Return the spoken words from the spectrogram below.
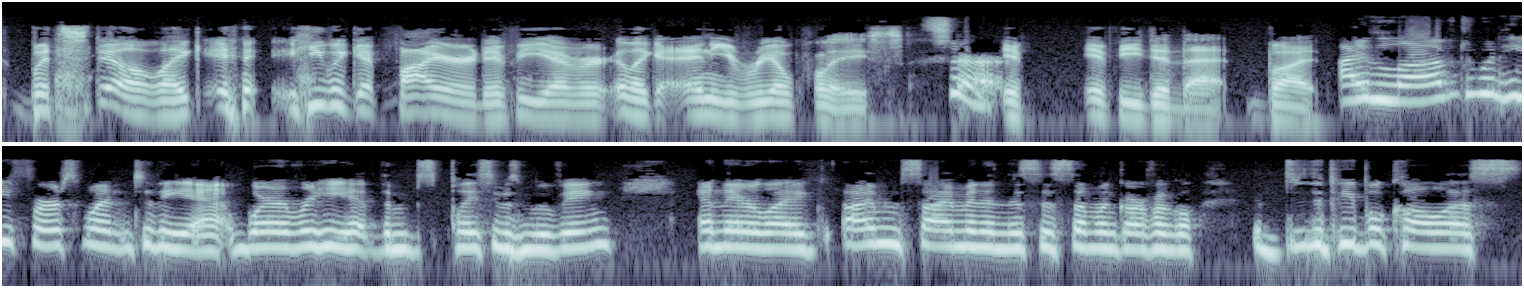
but still, like he would get fired if he ever like any real place Sure. If- if he did that. But I loved when he first went to the wherever he had the place he was moving, and they're like, "I'm Simon, and this is someone Garfunkel." The people call us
